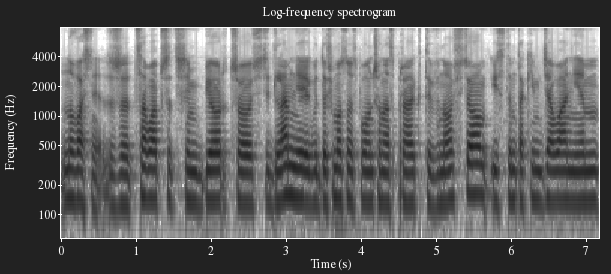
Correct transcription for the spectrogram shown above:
no właśnie, że cała przedsiębiorczość dla mnie jakby dość mocno jest połączona z proaktywnością i z tym takim działaniem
